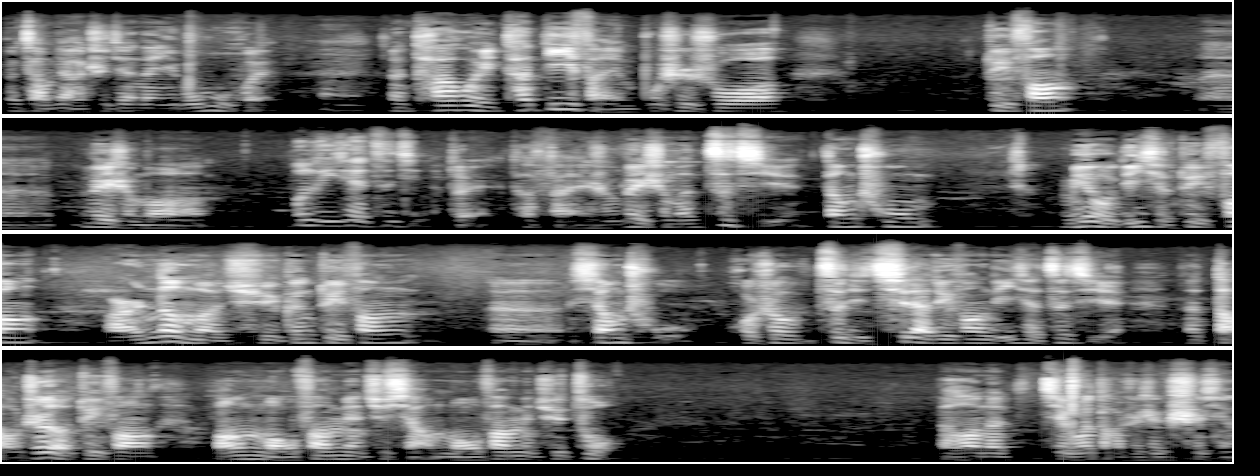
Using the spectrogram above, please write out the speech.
那咱们俩之间的一个误会，那他会他第一反应不是说对方，嗯，为什么？不理解自己，对他反映是为什么自己当初没有理解对方，而那么去跟对方呃相处，或者说自己期待对方理解自己，那导致了对方往某方面去想，某方面去做，然后呢，结果导致这个事情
